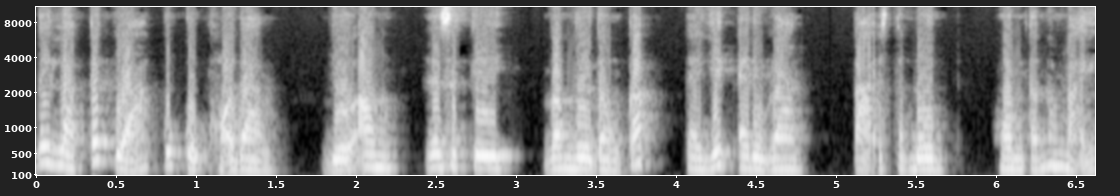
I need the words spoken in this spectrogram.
Đây là kết quả của cuộc hội đàm giữa ông Zelensky và người đồng cấp Tayyip Erdogan tại Istanbul hôm 8 tháng 7.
